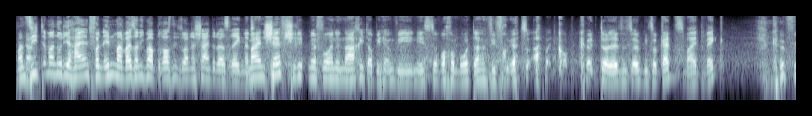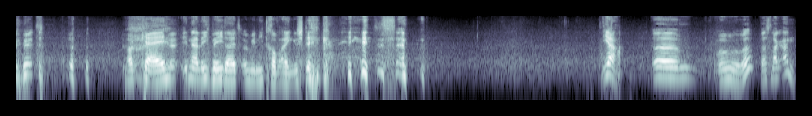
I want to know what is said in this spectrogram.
Man sieht immer nur die Hallen von innen, man weiß auch nicht mal, ob draußen die Sonne scheint oder es regnet. Mein Chef schrieb mir vorhin eine Nachricht, ob ich irgendwie nächste Woche Montag irgendwie früher zur Arbeit kommen könnte. Oder es ist irgendwie so ganz weit weg gefühlt. Okay. Innerlich bin ich da jetzt irgendwie nicht drauf eingestellt gewesen. Ja. Ähm, was lag an?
